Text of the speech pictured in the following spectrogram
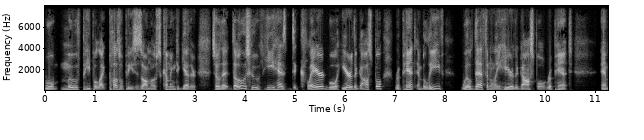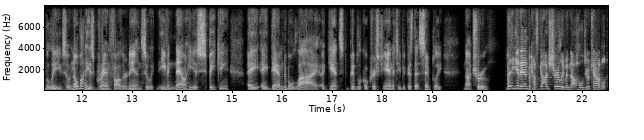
will move people like puzzle pieces almost coming together so that those who He has declared will hear the gospel, repent, and believe will definitely hear the gospel, repent, and believe. So nobody is grandfathered in. So even now he is speaking a, a damnable lie against biblical Christianity because that's simply not true. They get in because God surely would not hold you accountable.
